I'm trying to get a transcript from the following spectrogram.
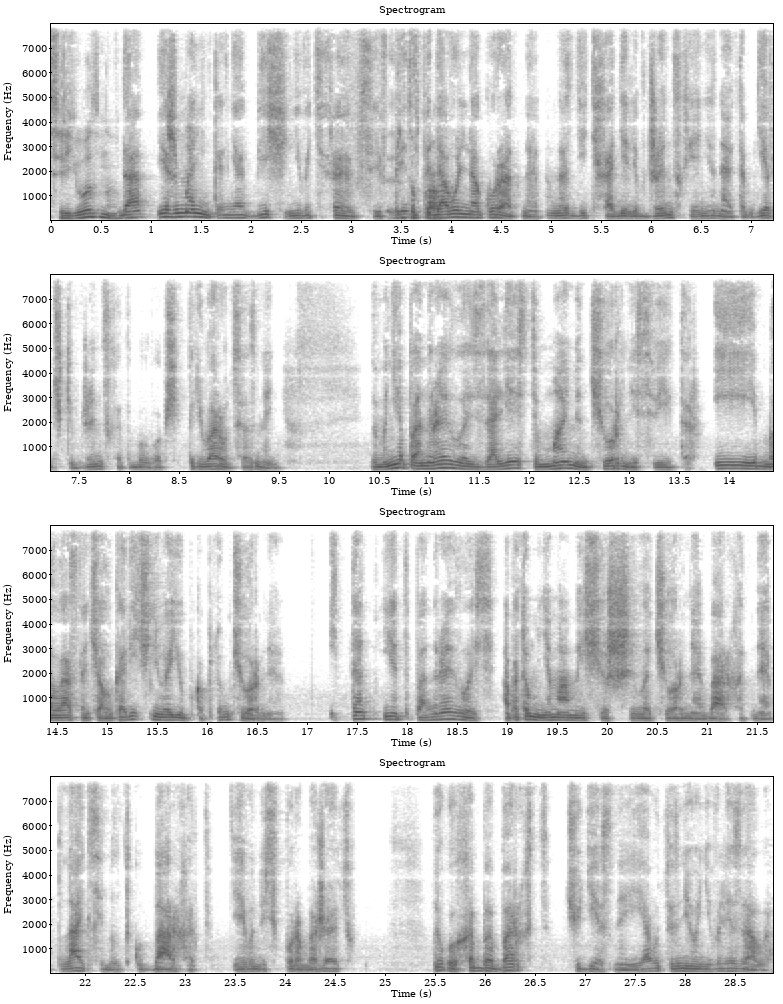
Серьезно? Да. Я же маленькая, у меня вещи не вытираются. И, в принципе, довольно аккуратная. У нас дети ходили в джинсах, я не знаю, там девочки в джинсах. Это был вообще переворот сознания. Но мне понравилось залезть в мамин черный свитер. И была сначала коричневая юбка, потом черная. И так мне это понравилось. А потом мне мама еще сшила черное бархатное платье. Был такой бархат. Я его до сих пор обожаю. Такой ХБ бархат чудесный. Я вот из него не вылезала.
